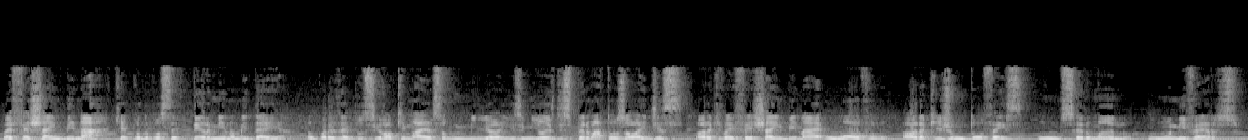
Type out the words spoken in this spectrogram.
vai fechar em binar, que é quando você termina uma ideia. Então, por exemplo, se Rock Maia são milhões e milhões de espermatozoides, a hora que vai fechar em binar é um óvulo. A hora que juntou fez um ser humano, um universo.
